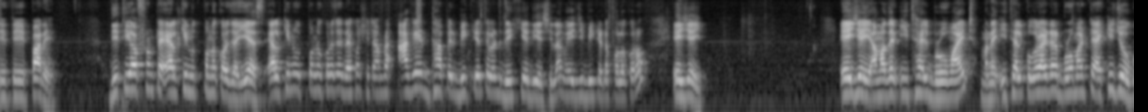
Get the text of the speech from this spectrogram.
যেতে পারে। দ্বিতীয় অপশনটা, অ্যালকিন উৎপন্ন করা যায়। ইয়েস অ্যালকিন উৎপন্ন করা যায়। দেখো, সেটা আমরা আগের ধাপের বিক্রিয়াতে দেখিয়ে দিয়েছিলাম। এই যে বিক্রিয়াটা ফলো করো। এই যেই এই যে আমাদের ইথাইল ব্রোমাইড মানে ইথাইল ক্লোরাইড আর ব্রোমাইড তো একই যৌগ,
